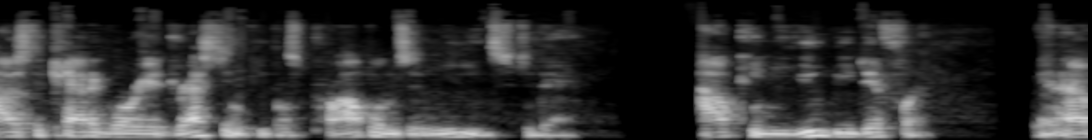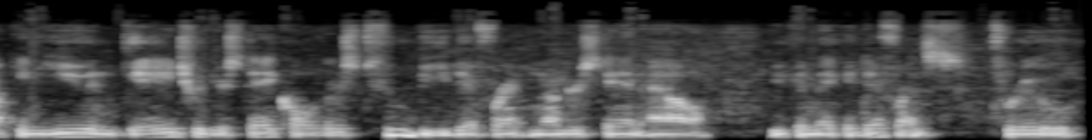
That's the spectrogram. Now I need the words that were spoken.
How's the category addressing people's problems and needs today? How can you be different? And how can you engage with your stakeholders to be different and understand how you can make a difference through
